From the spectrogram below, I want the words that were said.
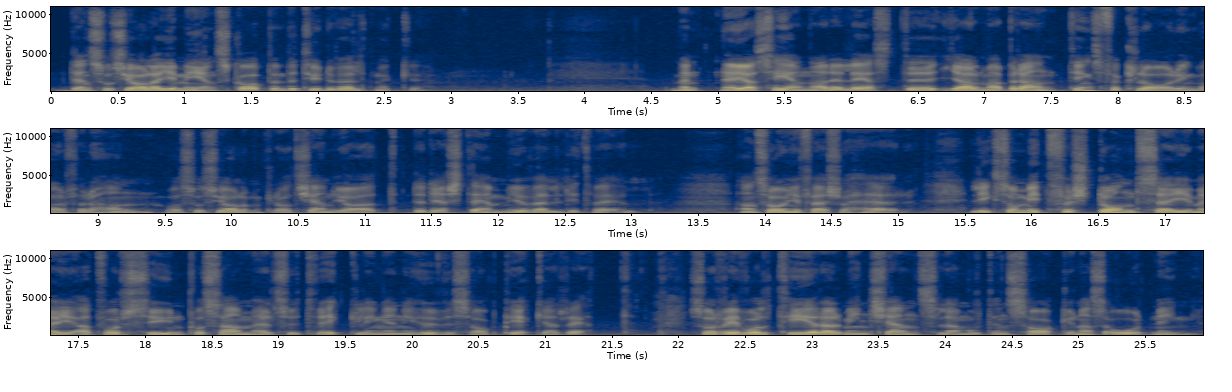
Den sociala gemenskapen betydde väldigt mycket. Men när jag senare läste Hjalmar Brantings förklaring varför han var socialdemokrat kände jag att det där stämmer ju väldigt väl. Han sa ungefär så här. Liksom mitt förstånd säger mig att vår syn på samhällsutvecklingen i huvudsak pekar rätt så revolterar min känsla mot en sakernas ordning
